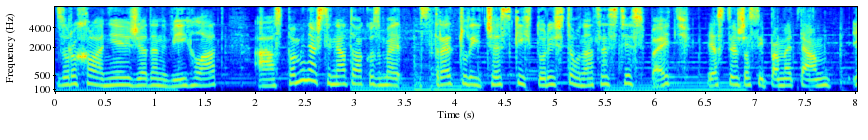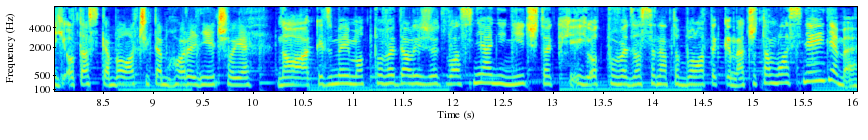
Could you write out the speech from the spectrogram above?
Z vrchola nie je žiaden výhľad. A spomínaš si na to, ako sme stretli českých turistov na ceste späť? Jasne, že si pamätám. Ich otázka bola, či tam hore niečo je. No a keď sme im odpovedali, že vlastne ani nič, tak ich odpoveď zase na to bola, tak na čo tam vlastne ideme?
